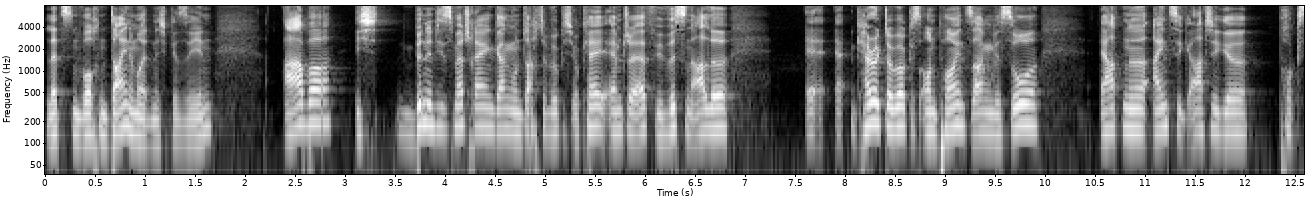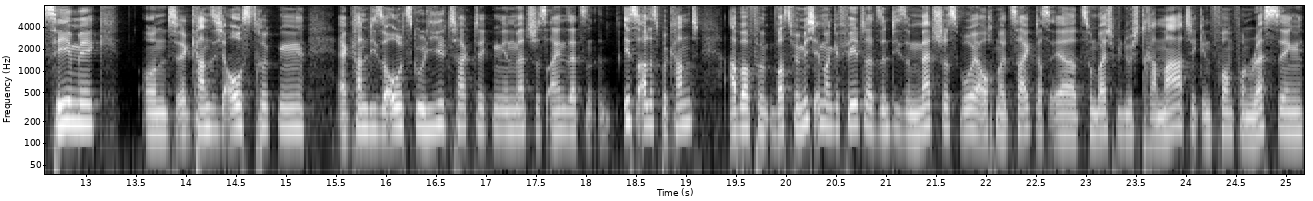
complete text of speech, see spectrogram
letzten Wochen Dynamite nicht gesehen, aber ich bin in dieses Match reingegangen und dachte wirklich, okay, MJF, wir wissen alle, Character Work ist on point, sagen wir es so. Er hat eine einzigartige Proxemik und er kann sich ausdrücken. Er kann diese Oldschool-Heal-Taktiken in Matches einsetzen. Ist alles bekannt, aber für, was für mich immer gefehlt hat, sind diese Matches, wo er auch mal zeigt, dass er zum Beispiel durch Dramatik in Form von Wrestling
